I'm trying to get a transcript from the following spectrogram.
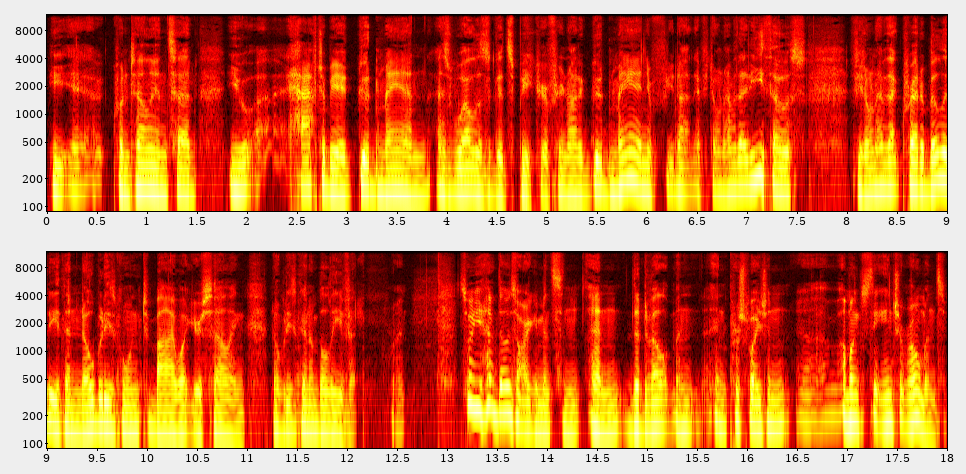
He uh, Quintilian said you have to be a good man as well as a good speaker. If you're not a good man, if you're not if you don't have that ethos, if you don't have that credibility, then nobody's going to buy what you're selling. Nobody's going to believe it. Right. So you have those arguments and, and the development and persuasion uh, amongst the ancient Romans.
